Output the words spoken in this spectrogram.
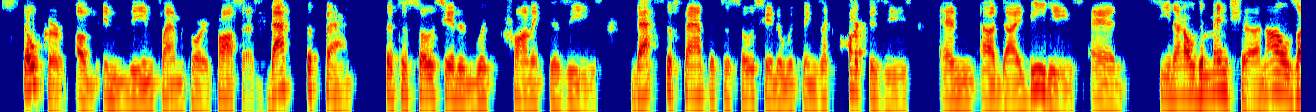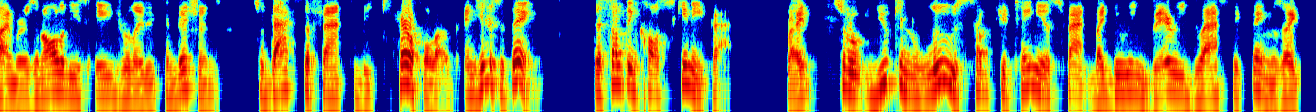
stoker of in the inflammatory process. That's the fat that's associated with chronic disease. That's the fat that's associated with things like heart disease and uh, diabetes and senile dementia and Alzheimer's and all of these age related conditions. So that's the fat to be careful of. And here's the thing there's something called skinny fat, right? So you can lose subcutaneous fat by doing very drastic things like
